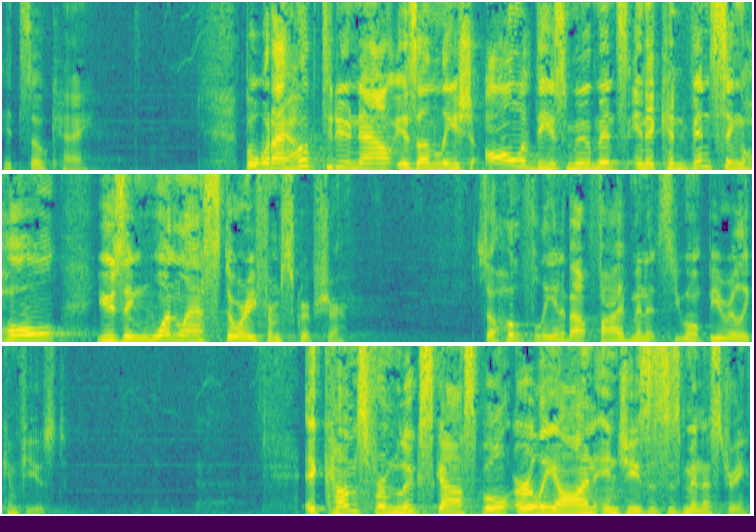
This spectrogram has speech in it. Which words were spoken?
It's okay. But what I hope to do now is unleash all of these movements in a convincing whole using one last story from Scripture. So hopefully, in about five minutes, you won't be really confused. It comes from Luke's gospel early on in Jesus' ministry.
